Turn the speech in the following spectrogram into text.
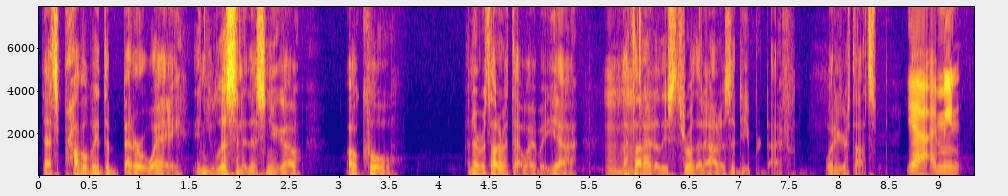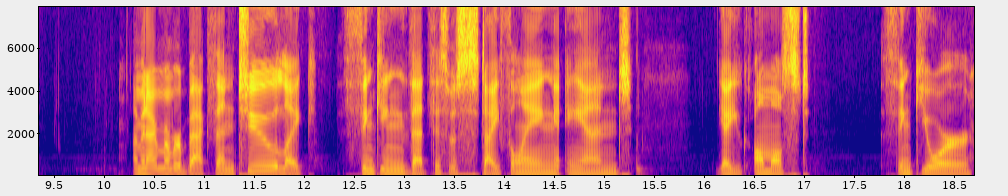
that's probably the better way, and you listen to this and you go, oh, cool. I never thought of it that way. But yeah, I mm-hmm. thought I'd at least throw that out as a deeper dive. What are your thoughts? Yeah, I mean, I mean, I remember back then too, like thinking that this was stifling, and yeah, you almost think you're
